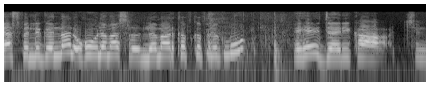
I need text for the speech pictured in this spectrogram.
ያስፈልገናል። ውሃው ለማርከፍከፍ ደግሞ ይሄ ጀሪካችን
